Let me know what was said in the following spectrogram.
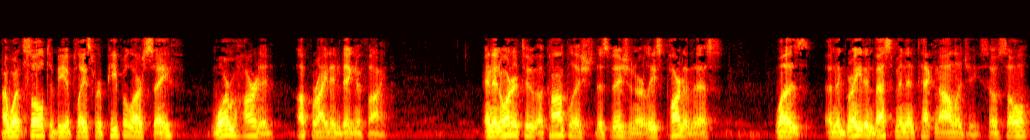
I want Seoul to be a place where people are safe, warm-hearted, upright and dignified. And in order to accomplish this vision, or at least part of this, was a great investment in technology. So Seoul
